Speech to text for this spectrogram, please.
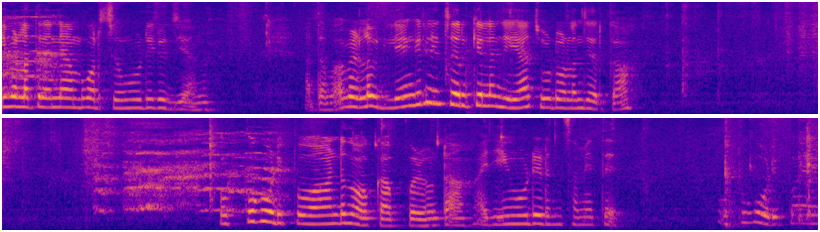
ഈ വെള്ളത്തിൽ തന്നെ ആകുമ്പോൾ കുറച്ചും കൂടി രുചിയാണ്. അഥവാ വെള്ളം ഇല്ലെങ്കിൽ ചെറുക്കെല്ലാം ചെയ്യാം. ചൂടുവെള്ളം ചേർക്കാം. ഉപ്പ് കൂടിപ്പോവാണ്ട് നോക്കാം അപ്പോഴും കേട്ടോ അരിയും കൂടി ഇടുന്ന സമയത്ത് ഉപ്പ് കൂടിപ്പോയാൽ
